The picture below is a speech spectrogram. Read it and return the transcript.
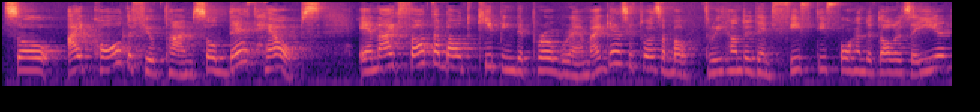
So I called a few times. So that helps. And I thought about keeping the program. I guess it was about $350, $400 a year.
